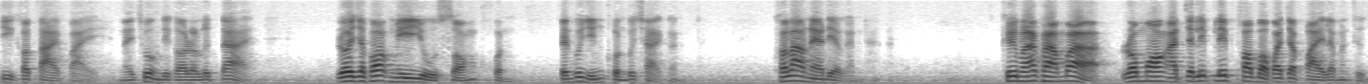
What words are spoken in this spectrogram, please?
ที่เขาตายไป ในช่วงที่เขาระลึกได้ โดยเฉพาะมีอยู่สองคน เป็นผู้หญิงคนผู้ชายกันเขาเล่าแนวเดียวกัน คือหมายความว่าเรามองอาจจะลิบๆพอบอกว่าจะไปแล้วมันถึง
